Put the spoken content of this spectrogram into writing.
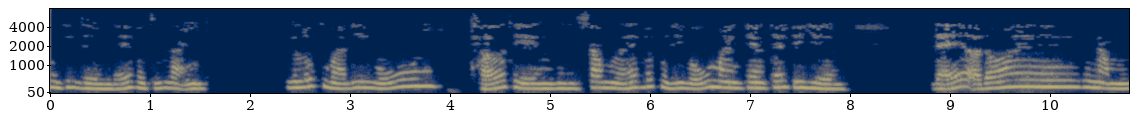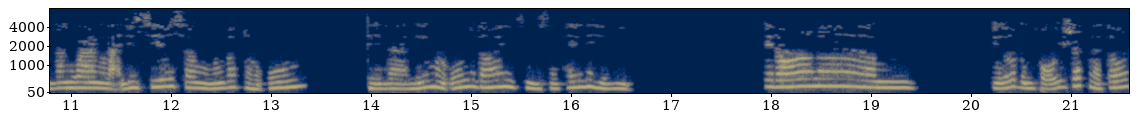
vào cái đường để vào tủ lạnh. Cái lúc mà đi ngủ, thở thiền, xong rồi hết lúc mà đi ngủ mang theo tới cái giường. Để ở đó nằm lăn quang lại chút xíu, xong rồi mới bắt đầu uống. Thì là nếu mà uống cái đó thì sẽ thấy nó hiệu nghiệm cái đó nó um, chữa bệnh phổi rất là tốt,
